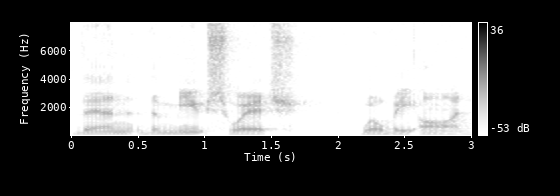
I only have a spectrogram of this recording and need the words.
then the mute switch will be on.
